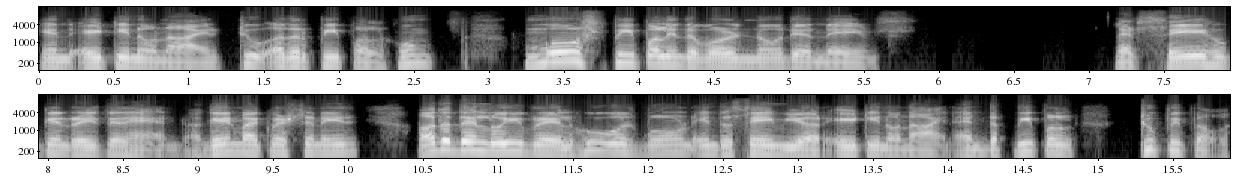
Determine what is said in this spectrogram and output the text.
in 1809? Two other people whom most people in the world know their names. Let's see who can raise their hand. Again, my question is other than Louis Braille, who was born in the same year, 1809? And the people, two people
